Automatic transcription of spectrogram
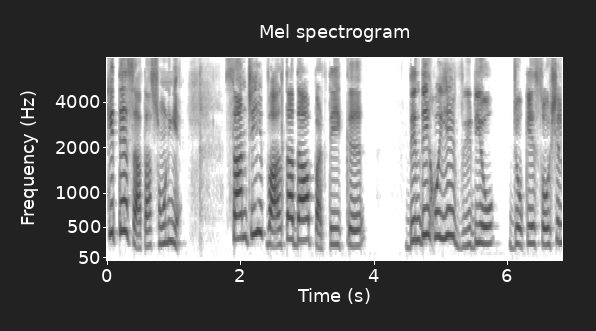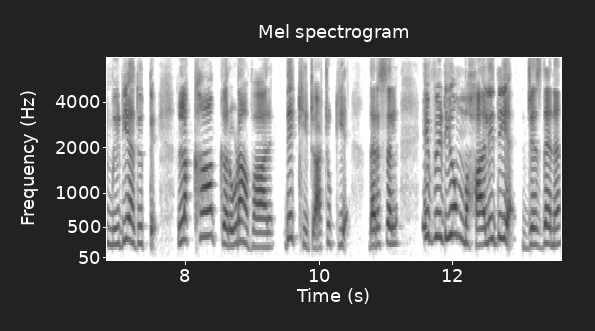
ਕਿਤੇ ਜ਼ਿਆਦਾ ਸੋਹਣੀ ਹੈ। ਸਾਂਝੀ ਵਾਲਤਾ ਦਾ ਪ੍ਰਤੀਕ ਦਿੰਦੀ ਹੋਈ ਇਹ ਵੀਡੀਓ ਜੋ ਕਿ ਸੋਸ਼ਲ ਮੀਡੀਆ ਦੇ ਉੱਤੇ ਲੱਖਾਂ ਕਰੋੜਾਂ ਵਾਰ ਦੇਖੀ ਜਾ ਚੁੱਕੀ ਹੈ। ਦਰਅਸਲ ਇਹ ਵੀਡੀਓ ਮੋਹਾਲੀ ਦੀ ਹੈ, ਜਿਸ ਦਿਨ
